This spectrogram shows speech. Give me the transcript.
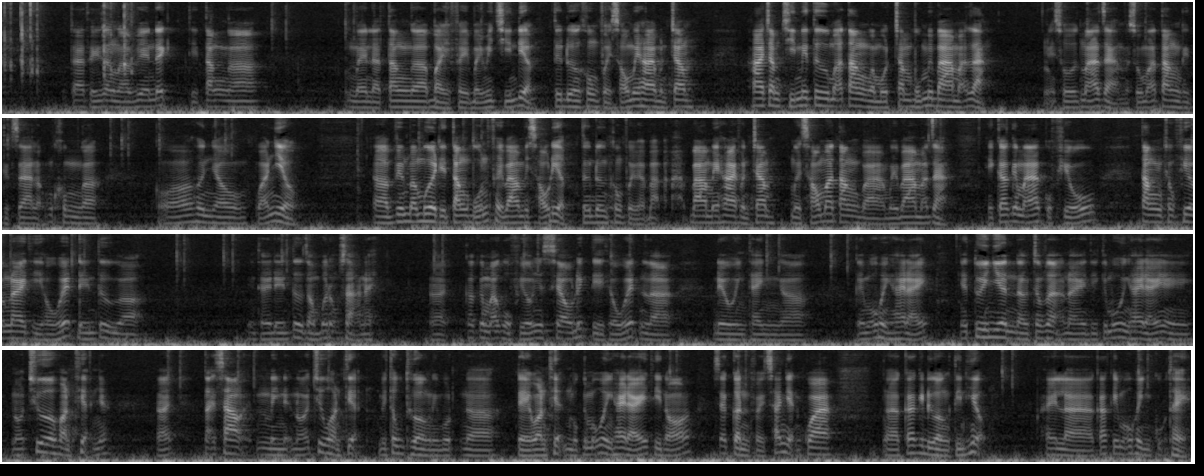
ta thấy rằng là vn index thì tăng uh, hôm nay là tăng 7,79 điểm tương đương 0,62% 294 mã tăng và 143 mã giảm. Số mã giảm và số mã tăng thì thực ra nó cũng không uh, có hơn nhau quá nhiều. Ờ, à, VN30 thì tăng 4,36 điểm tương đương 0,32% 16 mã tăng và 13 mã giảm. Thì các cái mã cổ phiếu tăng trong phiên hôm nay thì hầu hết đến từ uh, mình thấy đến từ dòng bất động sản này. Đấy, các cái mã cổ phiếu như Celtic thì hầu hết là đều hình thành uh, cái mẫu hình hai đáy. Nhưng tuy nhiên là trong dạng này thì cái mẫu hình hai đáy này nó chưa hoàn thiện nhé Đấy, tại sao mình lại nói chưa hoàn thiện. Vì thông thường thì một uh, để hoàn thiện một cái mẫu hình hai đáy thì nó sẽ cần phải xác nhận qua À, các cái đường tín hiệu hay là các cái mẫu hình cụ thể.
